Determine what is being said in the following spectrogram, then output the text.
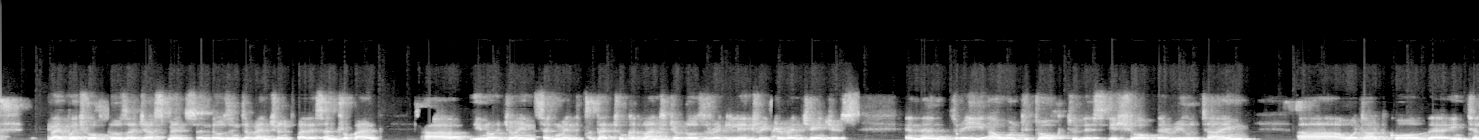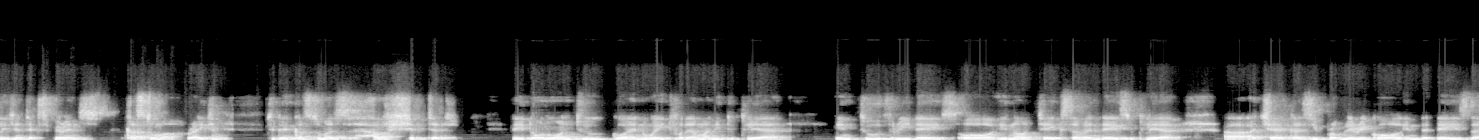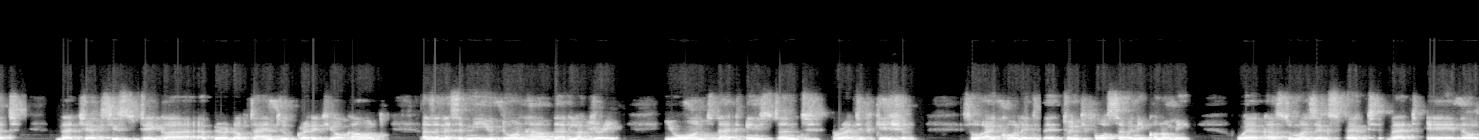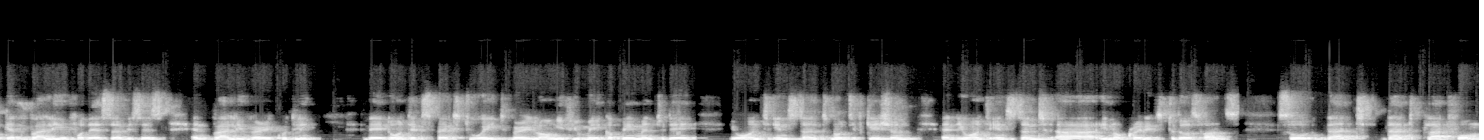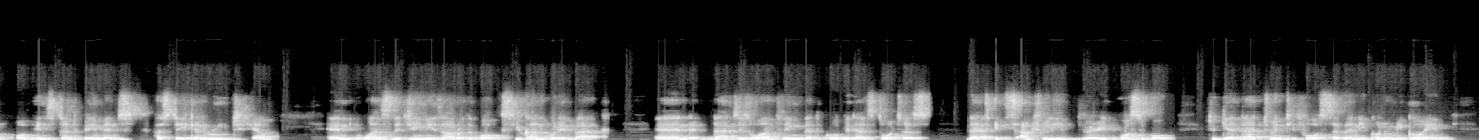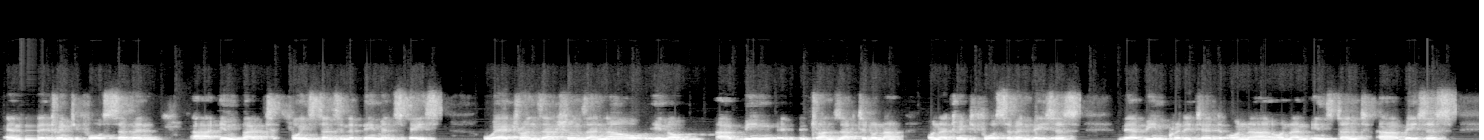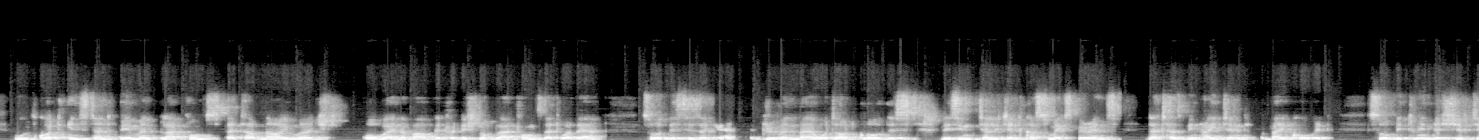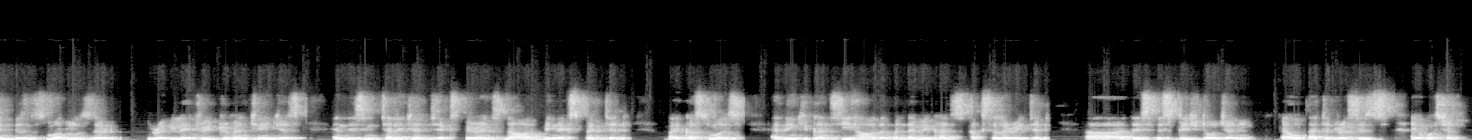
by virtue of those adjustments and those interventions by the central bank, uh, you know, joined segment that took advantage of those regulatory driven changes. And then three, I want to talk to this issue of the real time, uh, what I would call the intelligent experience customer, right? Today, customers have shifted. They don't want to go and wait for their money to clear in two, three days, or you know, take seven days to clear uh, a check, as you probably recall in the days that that checks used to take a, a period of time to credit your account. As an SME, you don't have that luxury. You want that instant gratification. So I call it the 24 7 economy, where customers expect that A, they'll get value for their services and value very quickly. They don't expect to wait very long. If you make a payment today, you want instant notification and you want instant, uh, you know, credit to those funds. So that that platform of instant payments has taken root. Yeah. And once the genie is out of the box, you can't put it back. And that is one thing that COVID has taught us that it's actually very possible to get that 24 7 economy going and the 24 7 uh, impact, for instance, in the payment space, where transactions are now, you know, uh, being transacted on a on a 24 7 basis. They are being credited on, a, on an instant uh, basis. We've got instant payment platforms that have now emerged over and above the traditional platforms that were there. So this is again driven by what I would call this, this intelligent customer experience that has been heightened by COVID. So between the shifting business models, the regulatory driven changes, and this intelligent experience now being expected by customers, I think you can see how the pandemic has accelerated uh, this, this digital journey. I hope that addresses your question.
